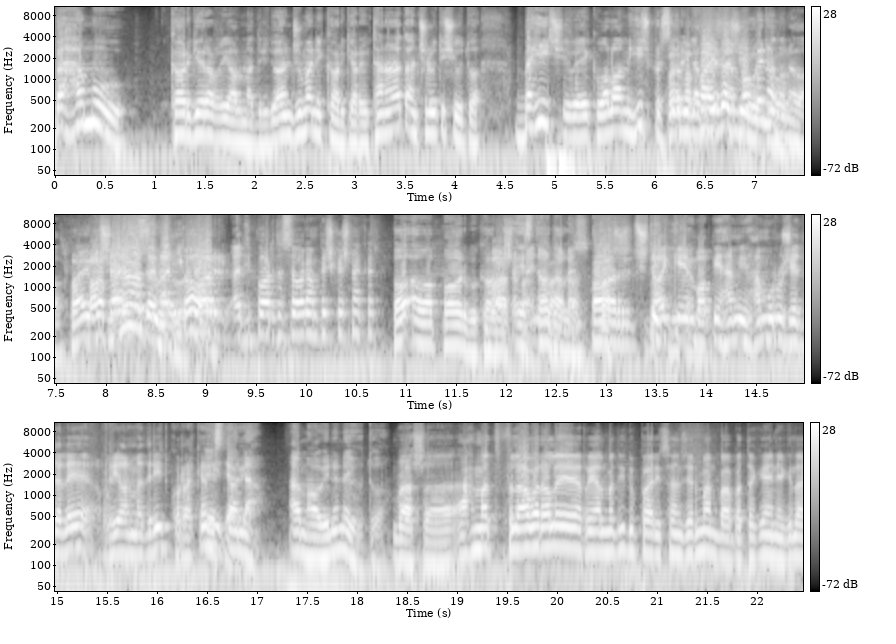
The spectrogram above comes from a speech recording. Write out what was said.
بە هەموو کارگێرە ریال مدرید و ئەنجومی کارگەڕی و تەنانەت ئەنچلوتی شوتوە بە هیچ شێوەیەک وەڵامی هیچ پرسیارەوەپارتەسەوەران پێشکەش نەکرد ئەوە پار بکار ئێستا دەڵێن باپی هەمی هەموو ڕژێ دەڵێ ریال مدرید کوڕەکەم ئێستاە. ئەم هاوینە نەیوتوە باشە ئەحمد فلاوەڕەڵێ ریالمەدید و پاریسان جەرمان بابەتەکەیان یەکلا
